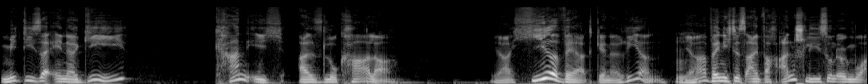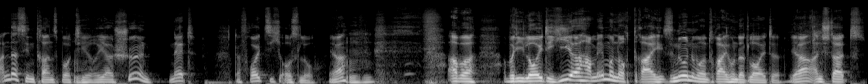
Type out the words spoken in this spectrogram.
mit dieser Energie kann ich als Lokaler ja, hier Wert generieren. Mhm. Ja, wenn ich das einfach anschließe und irgendwo anders hin transportiere, mhm. ja, schön, nett. Da freut sich Oslo, ja. Mhm. Aber, aber die Leute hier haben immer noch drei, sind nur immer 300 Leute, ja, anstatt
